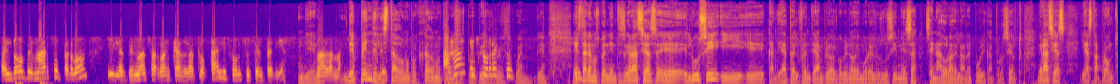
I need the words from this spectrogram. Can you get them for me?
el 2 de marzo, perdón, y las demás arrancan las locales, son 60 días. Bien. Nada más. Depende del estado, ¿no? Porque cada uno tiene Ajá, es correcto. Bueno, bien. Estaremos pendientes. Gracias, eh, Lucy, y eh, candidata del Frente Amplio al gobierno de Morelos, Lucy Mesa, senadora de la República, por cierto. Gracias y hasta pronto.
